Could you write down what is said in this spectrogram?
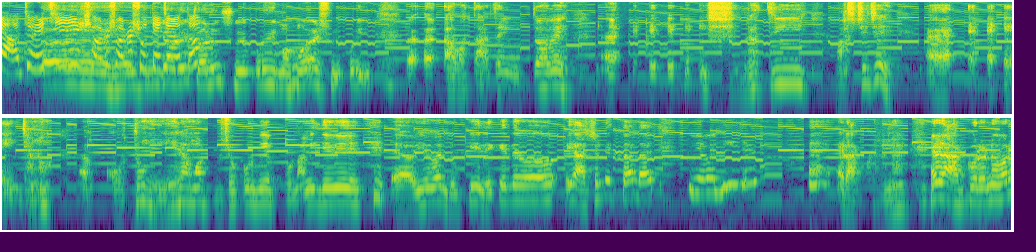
রাত হয়েছে সরো সরো শুতে যাও তো। চলো শুয়ে পড়ি মহামায়া শুয়ে পড়ি। আবার তাড়াতাড়ি উঠতে হবে। শিবরাত্রি আসছে যে এই জানো কত মেয়েরা আমার পুজো করবে, প্রণামি দেবে আমি আবার লুকিয়ে রেখে দেবো। এই আসলে তলায় তুমি আবার নিয়ে যাবে। রাগ করো না রাগ করো না আমার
